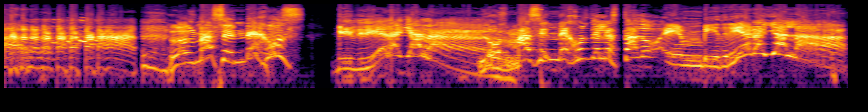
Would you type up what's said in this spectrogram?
Ayala. Los más endejos, Vidriera Ayala. Los más cendejos del estado en Vidriera Ayala.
